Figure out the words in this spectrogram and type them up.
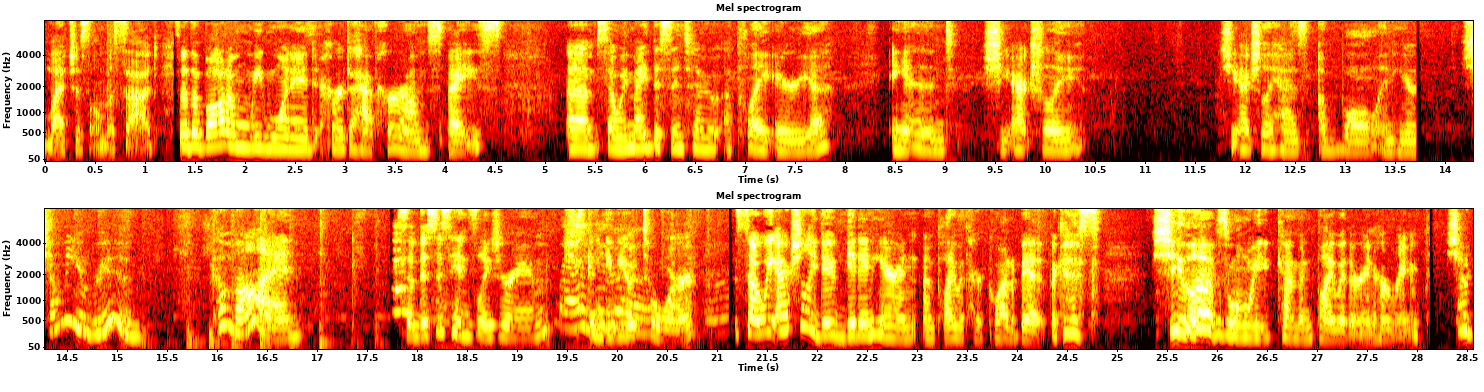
latches on the side. So the bottom we wanted her to have her own space. Um, so we made this into a play area and she actually She actually has a ball in here. Show me your room. Come on. So this is Hensley's room. She's going to give you a tour. So we actually do get in here and, and play with her quite a bit because she loves when we come and play with her in her room. Show,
